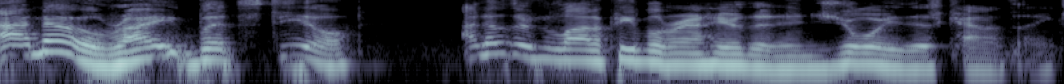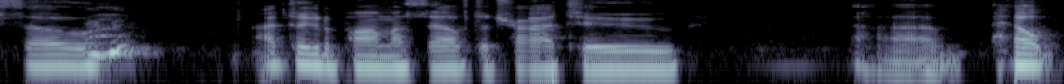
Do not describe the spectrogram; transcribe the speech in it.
I know, right? But still, I know there's a lot of people around here that enjoy this kind of thing. So Mhm. I took it upon myself to try to uh, help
